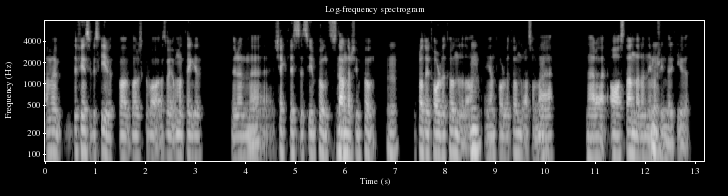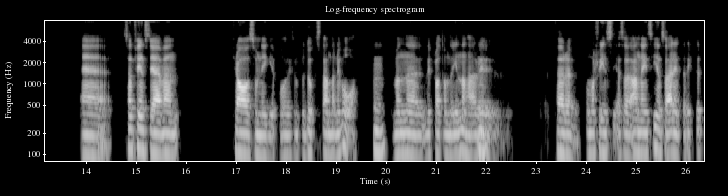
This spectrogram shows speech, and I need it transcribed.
Ja, men det finns ju beskrivet vad, vad det ska vara. Alltså, om man tänker ur en uh, checklistesynpunkt, standardsynpunkt. Mm. Vi pratar ju 1200 då, Mm. en 1200 som Mm. är den här A-standarden i Mm. maskindirektivet. Eh, sen finns det ju även krav som ligger på liksom, produktstandardnivå. Mm. Men eh, vi pratade om det innan här. Vi, för på maskins, alltså anläggningssidan så är det inte riktigt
